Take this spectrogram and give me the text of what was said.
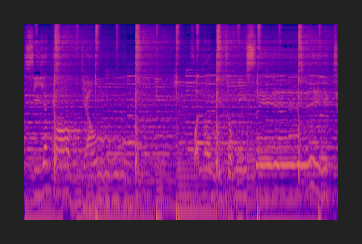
是因它没有分开每种色彩，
